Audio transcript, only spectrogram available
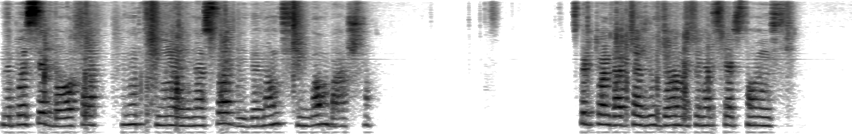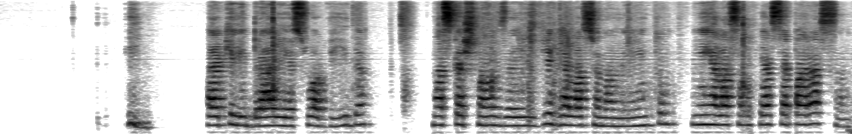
depois você bota um fim aí na sua vida. Dá um fim, dá um basta espiritualidade te ajudando aqui nas questões para equilibrar aí a sua vida, nas questões aí de relacionamento em relação aqui à separação.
